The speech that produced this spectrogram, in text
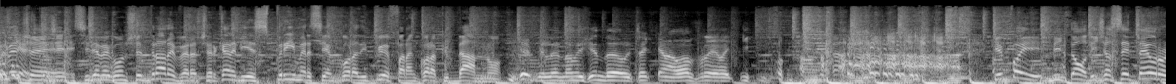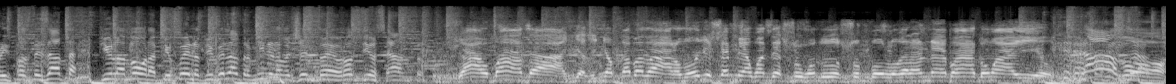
Invece eh, si deve concentrare per cercare di esprimersi ancora di più e fare ancora più danno. 1900 euro c'è chiamava freva che poi di no, 17 euro risposta esatta, più lavora, più quello, più quell'altro, 1900 euro, oddio santo. Ciao Bada, signor Capitano, voglio sapere quando è su quando do su bollo che non ne pagato mai io. Bravo!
